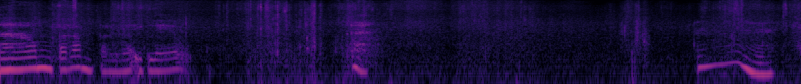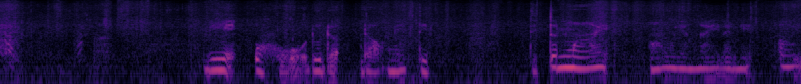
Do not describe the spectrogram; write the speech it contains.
งามปลาล่ำปลาเหลืออีกแล้วอะอืมนี่โอ้โห ดูดอก ดอกนี้ติด ติดต้นไม้เอายังไงล่ะเนี่ยเอ้ย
